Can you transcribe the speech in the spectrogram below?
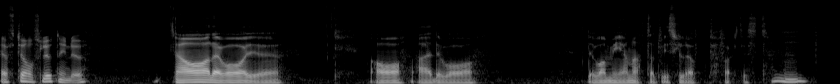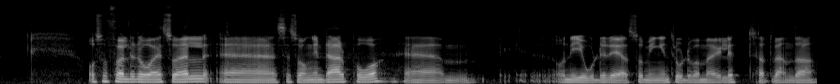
Häftig avslutning du. Ja, det var ju... Ja, nej, det var... Det var menat att vi skulle upp faktiskt. Och så följde då SHL eh, säsongen därpå. ehm, och ni gjorde det som ingen trodde var möjligt, att vända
